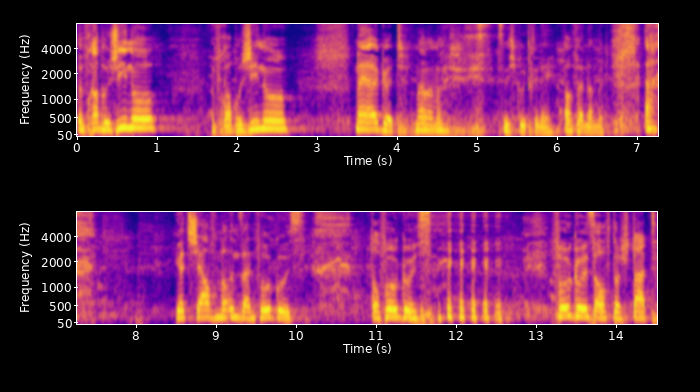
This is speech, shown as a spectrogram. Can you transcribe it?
Frappuccino. Frappuccino. Naja, gut. Ist nicht gut, René. Aufhören damit. Jetzt schärfen wir unseren Fokus. Der Fokus. Fokus auf der Stadt.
